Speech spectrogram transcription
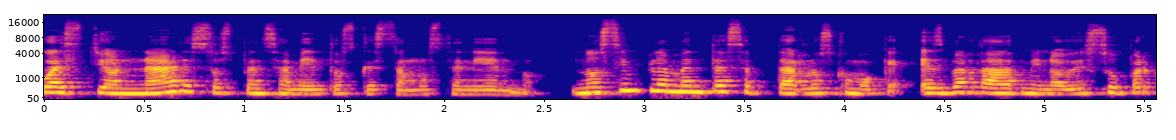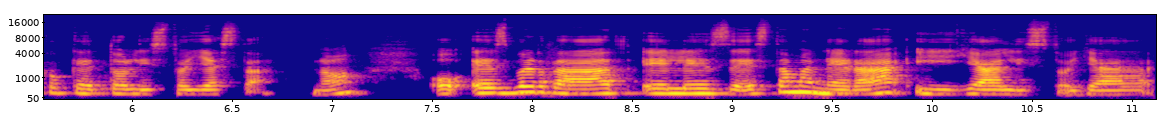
cuestionar estos pensamientos que estamos teniendo. No simplemente aceptarlos como que es verdad, mi novio es súper coqueto, listo, ya está, ¿no? O es verdad, él es de esta manera y ya listo, ya,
